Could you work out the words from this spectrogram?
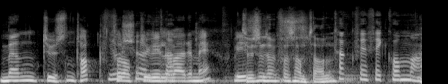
Men tusen takk for at du ville være med. Vi tusen takk for samtalen. Takk for at jeg fikk komme.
